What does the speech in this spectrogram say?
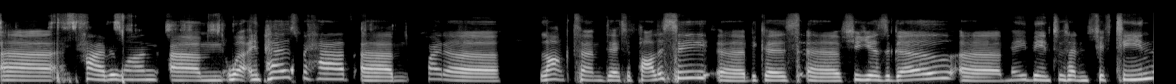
Uh, hi, everyone. Um, well, in Paris, we have um, quite a long-term data policy uh, because uh, a few years ago, uh, maybe in 2015,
